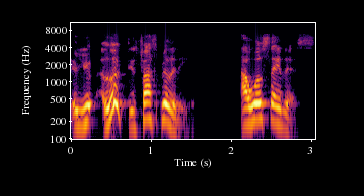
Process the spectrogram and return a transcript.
You, look, there's possibility. I will say this:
